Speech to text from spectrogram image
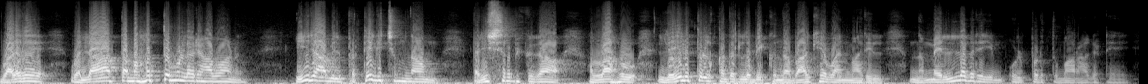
വളരെ വല്ലാത്ത മഹത്വമുള്ള രാവാണ്. ഈ രാവിൽ പ്രത്യേകിച്ചും നാം പരിശ്രമിക്കുക. അള്ളാഹു ലേലത്തുൽ ഖദർ ലഭിക്കുന്ന ഭാഗ്യവാന്മാരിൽ നമ്മെല്ലാവരെയും ഉൾപ്പെടുത്തുമാറാകട്ടെ.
